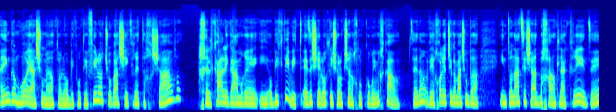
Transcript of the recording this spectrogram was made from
האם גם הוא היה שומע אותו לא ביקורתי? אפילו התשובה שהקראת עכשיו, חלקה לגמרי היא אובייקטיבית. איזה שאלות לשאול כשאנחנו קוראים מחקר, בסדר? ויכול להיות שגם משהו באינטונציה שאת בחרת להקריא את זה,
